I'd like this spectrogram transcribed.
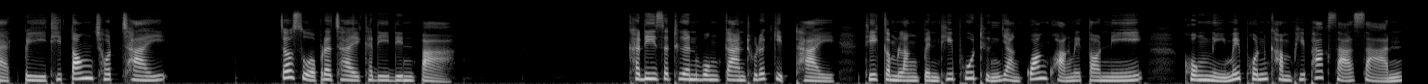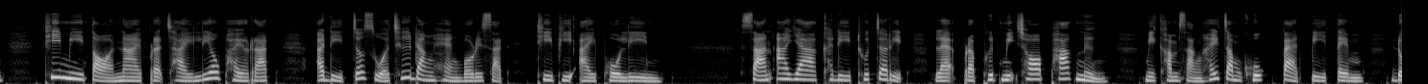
8 ปีที่ต้องชดใช้ เจ้าสัวประชัยคดีดินป่า คดีสะเทือนวงการธุรกิจไทยที่กำลังเป็นที่พูดถึงอย่างกว้างขวางในตอนนี้ คงหนีไม่พ้นคำพิพากษาศาลที่มีต่อนายประชัยเลี้ยวภัยรัตอดีตเจ้าสัวชื่อดังแห่งบริษัท TPI โพลีนศาลอาญาคดีทุจริต และประพฤติมิชอบภาคหนึ่ง มีคำสั่งให้จำคุก 8 ปีเต็ม โด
